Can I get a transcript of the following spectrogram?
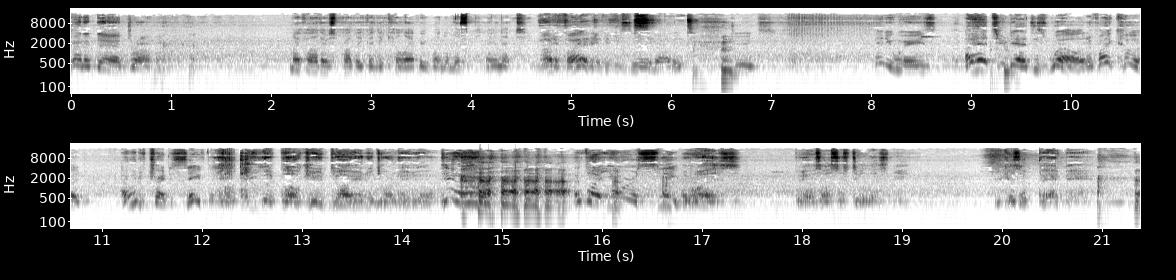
kind of dad drama. My father's probably going to kill everyone on this planet. Not if I had anything to say about it. Anyways, I had two dads as well, and if I could, I would have tried to save them. You let Pa Kent die in a tornado. Dad, I thought you were asleep. I was, but I was also still listening. Because I'm Batman. I'm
